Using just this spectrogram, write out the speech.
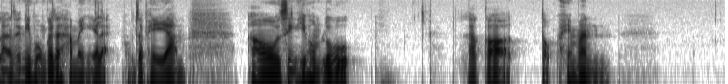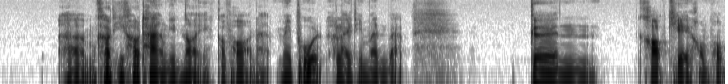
หลังจากนี้ผมก็จะทำอย่างนี้แหละ ผมจะพยายามเอาสิ่งที่ผมรู้ แล้วก็ตบให้มันเข้าที่เข้าทางนิดหน่อยก็พอนะ ไม่พูดอะไรที่มันแบบเกินขอบเขตของผม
